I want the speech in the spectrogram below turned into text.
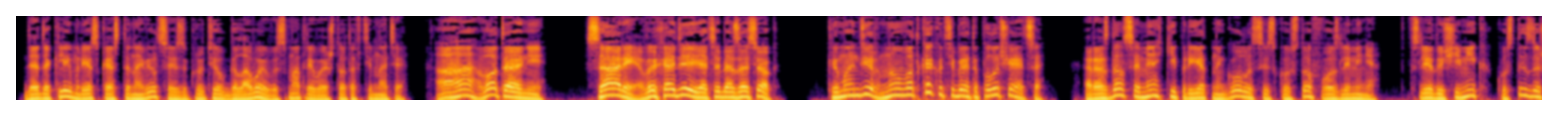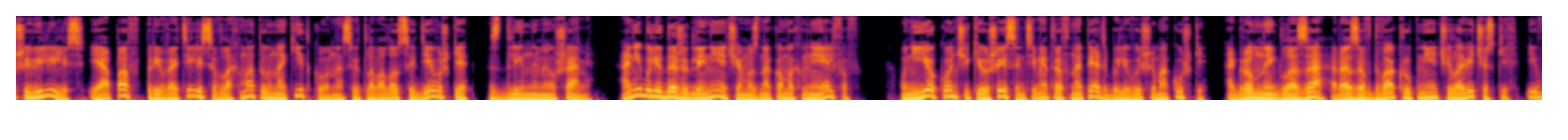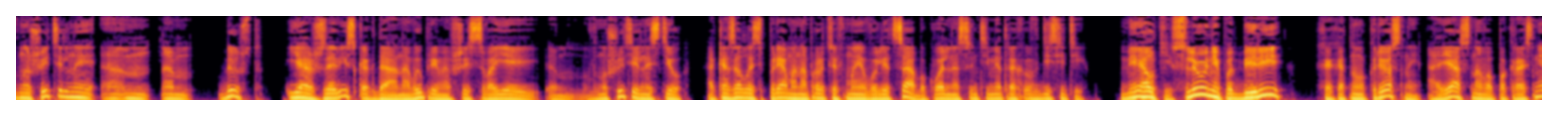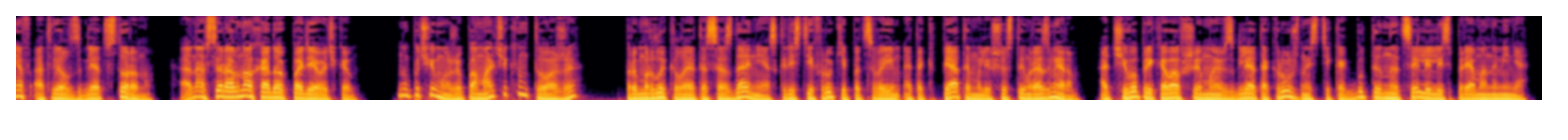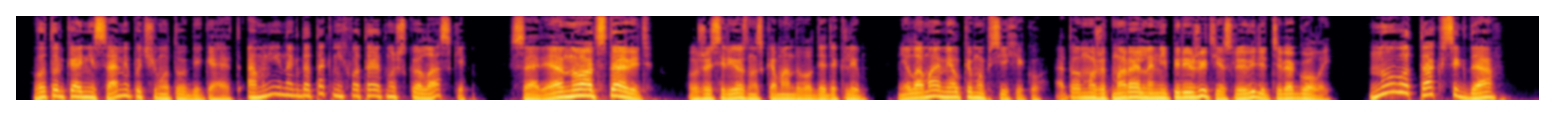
Дядя Клим резко остановился и закрутил головой, высматривая что-то в темноте. «Ага, вот и они! Сари, выходи, я тебя засек!» «Командир, ну вот как у тебя это получается?» Раздался мягкий приятный голос из кустов возле меня. В следующий миг кусты зашевелились и, опав, превратились в лохматую накидку на светловолосой девушке с длинными ушами. Они были даже длиннее, чем у знакомых мне эльфов. У нее кончики ушей сантиметров на пять были выше макушки, огромные глаза раза в два крупнее человеческих и внушительный эм, эм, бюст. Я аж завис, когда она, выпрямившись своей эм, внушительностью, оказалась прямо напротив моего лица, буквально сантиметрах в десяти. «Мелкий, слюни подбери!» — хохотнул крестный, а я, снова покраснев, отвел взгляд в сторону. «Она все равно ходок по девочкам». «Ну почему же, по мальчикам тоже?» Промурлыкало это создание, скрестив руки под своим этак пятым или шестым размером, отчего приковавшие мой взгляд окружности как будто нацелились прямо на меня. Вот только они сами почему-то убегают, а мне иногда так не хватает мужской ласки. «Саря, ну отставить!» — уже серьезно скомандовал дядя Клим. Не ломай мелкому психику, а то он может морально не пережить, если увидит тебя голой. Ну вот так всегда.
